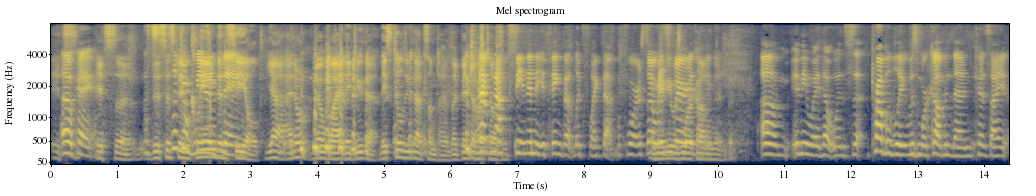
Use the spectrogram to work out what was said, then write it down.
It's, Okay. It's a. This has been cleaned and sealed. Yeah, I don't know why they do that. They still do that sometimes. I've been to I've not seen anything that looks like that before, so maybe it was more common then. But Um. Anyway, that was probably it was more common then because I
